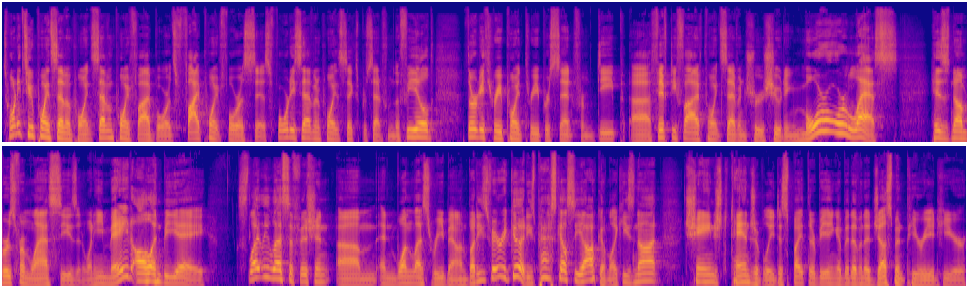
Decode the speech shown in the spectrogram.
22.7 points, 7.5 boards, 5.4 assists, 47.6% from the field, 33.3% from deep, uh, 55.7 true shooting. More or less his numbers from last season when he made All NBA slightly less efficient um, and one less rebound, but he's very good. He's Pascal Siakam. Like he's not changed tangibly, despite there being a bit of an adjustment period here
